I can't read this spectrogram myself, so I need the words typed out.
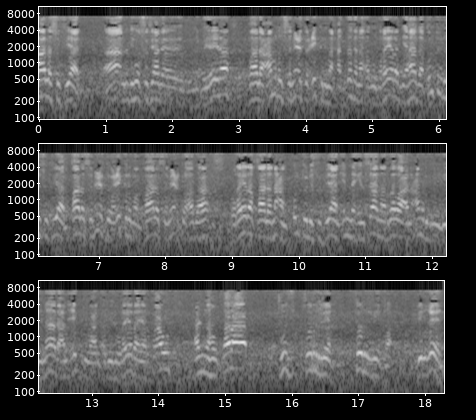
قال سفيان آه الذي هو سفيان بن عيينة. قال عمرو سمعت عكرمة حدثنا أبو هريرة بهذا. قلت لسفيان قال سمعت عكرمة قال سمعت أبا هريرة. قال نعم قلت لسفيان إن إنسانا روى عن عمرو بن دينار عن عكرمة عن أبي هريرة يرفعه أنه قرأ فرغ فرغ بالغين.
